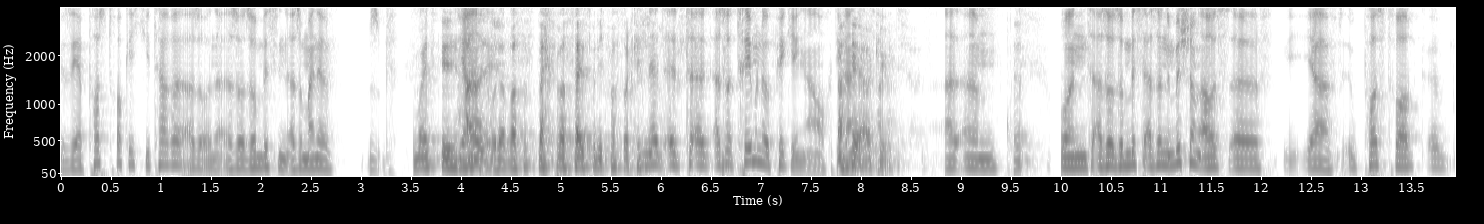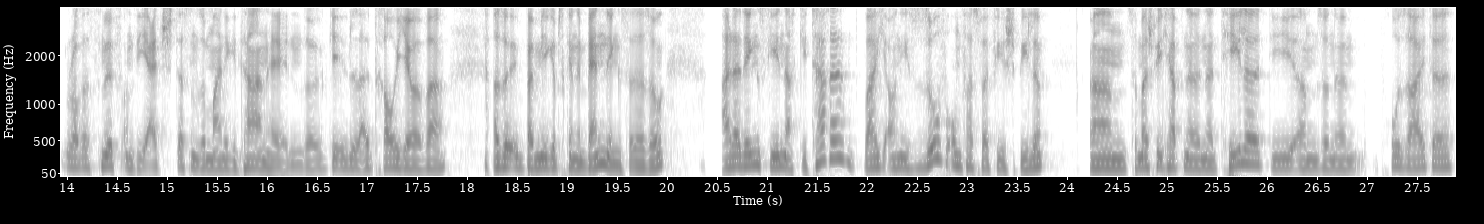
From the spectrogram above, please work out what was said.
sehr postrockig Gitarre, also, also so ein bisschen, also meine, Du meinst viel Ja, Hall ey. oder was ist da, was heißt für dich okay? ne, äh, äh, also Tremolo Picking auch, die ganze ja, okay. Zeit. Äh, ähm, Ja. Und also so ein bisschen, also eine Mischung aus, äh, ja, Postrock, äh, Robert Smith und The Edge, das sind so meine Gitarrenhelden, so traurig aber wahr. Also bei mir gibt es keine Bendings oder so. Allerdings, je nach Gitarre, weil ich auch nicht so unfassbar viel spiele. Ähm, zum Beispiel, ich habe eine, eine Tele, die ähm, so eine pro Seite,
